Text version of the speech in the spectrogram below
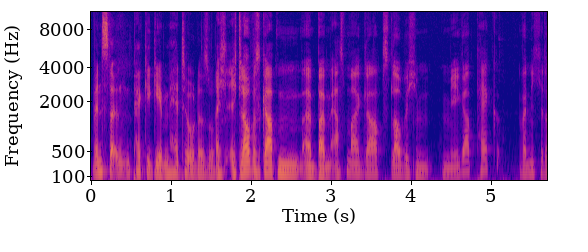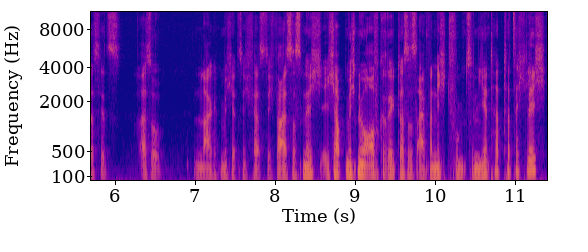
wenn es da irgendein Pack gegeben hätte oder so. Ich, ich glaube, es gab ein, äh, beim ersten Mal gab es, glaube ich, ein Mega-Pack, wenn ich das jetzt, also nagelt mich jetzt nicht fest, ich weiß es nicht. Ich habe mich nur aufgeregt, dass es einfach nicht funktioniert hat tatsächlich.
